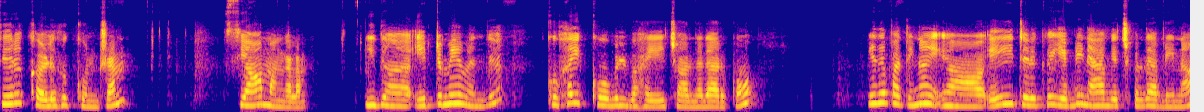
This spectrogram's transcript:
திருக்கழுகுக்குன்றம் சியாமங்கலம். இது எட்டுமே வந்து குகை கோவில் வகையை சார்ந்ததாக இருக்கும். இது பார்த்தீங்கன்னா எயிட் இருக்குது எப்படி ஞாபகம் வச்சுக்கிறது அப்படின்னா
